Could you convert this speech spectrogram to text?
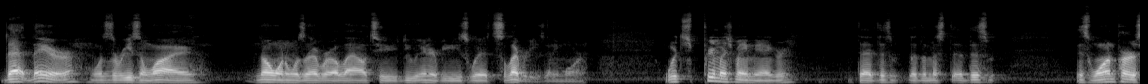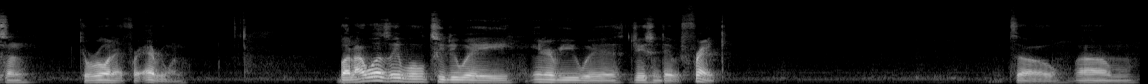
That there was the reason why no one was ever allowed to do interviews with celebrities anymore, which pretty much made me angry. That this that the that this this one person could ruin it for everyone. But I was able to do a interview with Jason David Frank. So um,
